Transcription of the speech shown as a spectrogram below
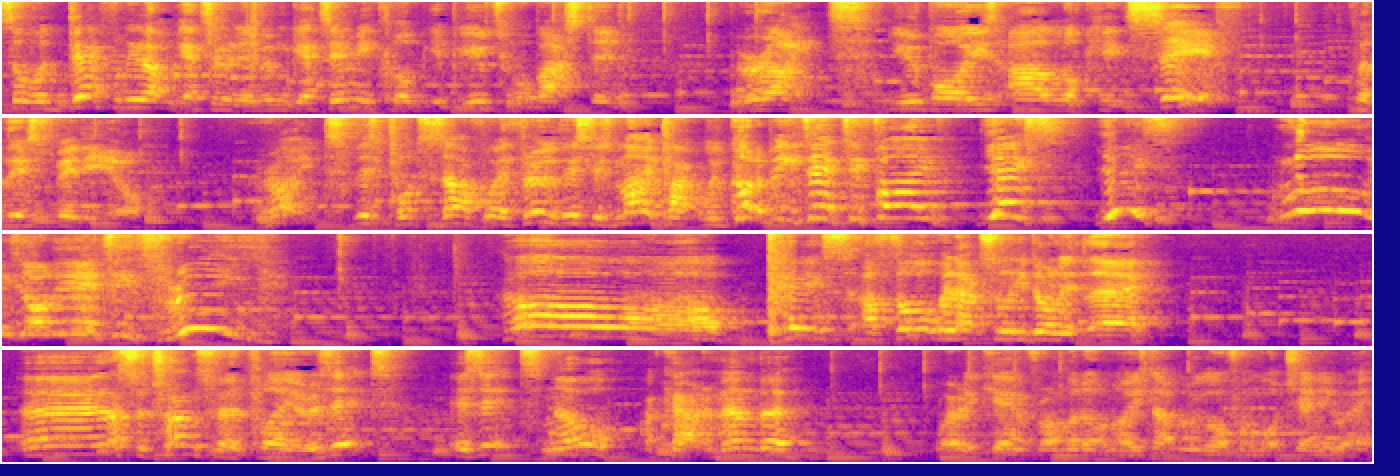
So we're definitely not getting rid of him. Get in me club, you beautiful bastard. Right, you boys are looking safe for this video. Right, this puts us halfway through. This is my pack. We've got to beat 85. Yes, yes. No, he's only 83. Oh, piss. I thought we'd actually done it there. Uh, that's a transferred player, is it? Is it? No, I can't remember where he came from. I don't know. He's not going to go for much anyway.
